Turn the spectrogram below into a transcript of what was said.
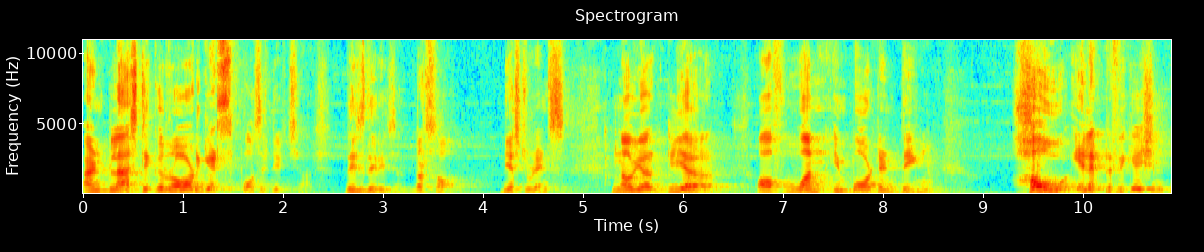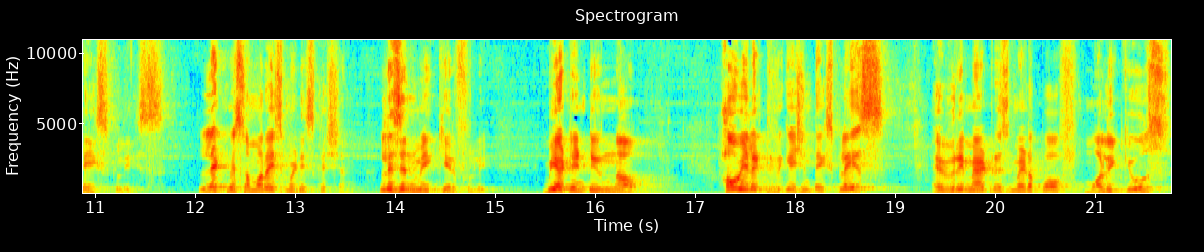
and plastic rod gets positive charge. This is the reason. That's all. Dear students, now you are clear of one important thing how electrification takes place. Let me summarize my discussion. Listen me carefully. Be attentive now. How electrification takes place? Every matter is made up of molecules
